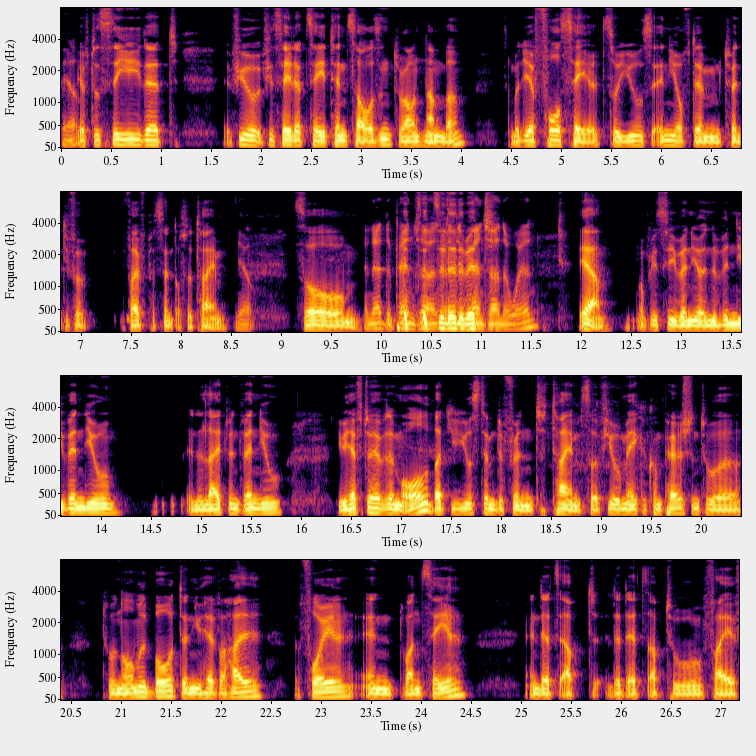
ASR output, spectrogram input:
Yep. You have to see that if you if you say let's say ten thousand round number, but you have four sales, so use any of them twenty five percent of the time. Yep. So And that it- depends it's on a little that depends bit on the wind. yeah, obviously, when you're in a windy venue, in a light wind venue, you have to have them all, but you use them different times. So if you make a comparison to a to a normal boat, then you have a hull, a foil, and one sail, and that's up to, that adds up to five,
